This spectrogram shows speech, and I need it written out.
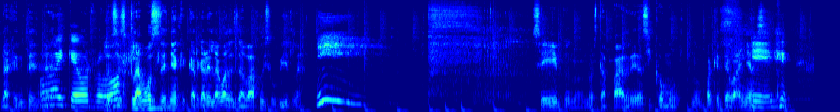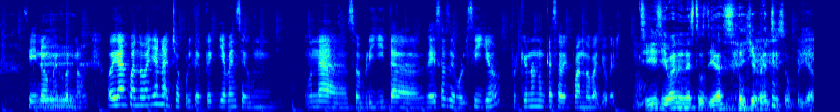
La gente. la- Ay, qué horror. los esclavos tenían que cargar el agua desde abajo y subirla. Sí, pues no, no está padre, así como, ¿no? ¿Para qué te bañas? Sí. Sí, no, Eh. mejor no. Oigan, cuando vayan a Chapultepec, llévense un, una sombrillita de esas de bolsillo, porque uno nunca sabe cuándo va a llover. ¿no? Sí, si van en estos días, llévense sombrilla.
